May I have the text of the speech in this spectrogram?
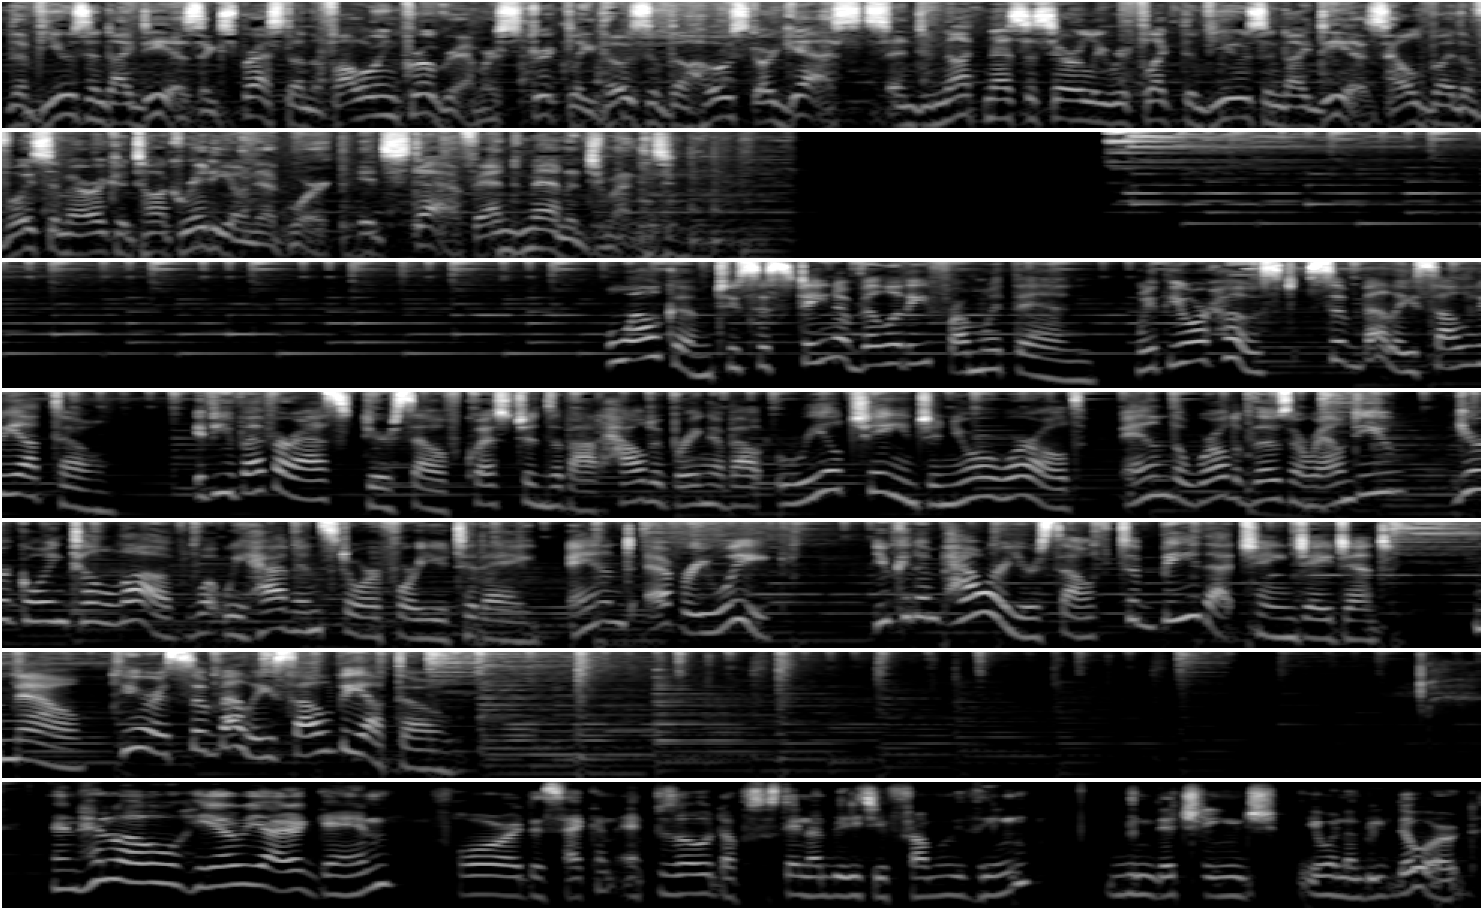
The views and ideas expressed on the following program are strictly those of the host or guests and do not necessarily reflect the views and ideas held by the Voice America Talk Radio Network, its staff, and management. Welcome to Sustainability from Within with your host, Cibele Salviatto. If you've ever asked yourself questions about how to bring about real change in your world and the world of those around you, you're going to love what we have in store for you today and every week. You can empower yourself to be that change agent. Now, here is Cibele Salviatto. And hello, here we are again for the second episode of Sustainability from Within, being the change you want to be the world.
